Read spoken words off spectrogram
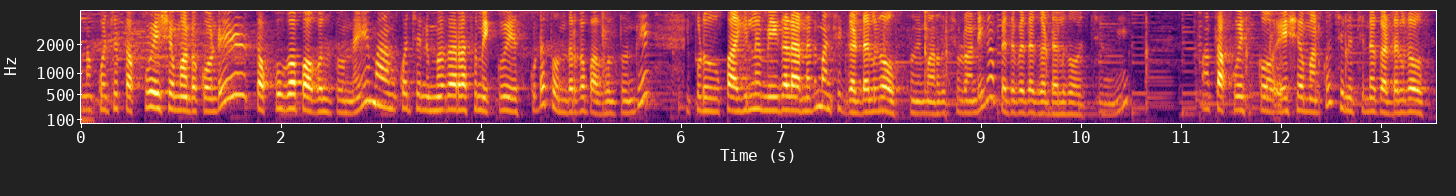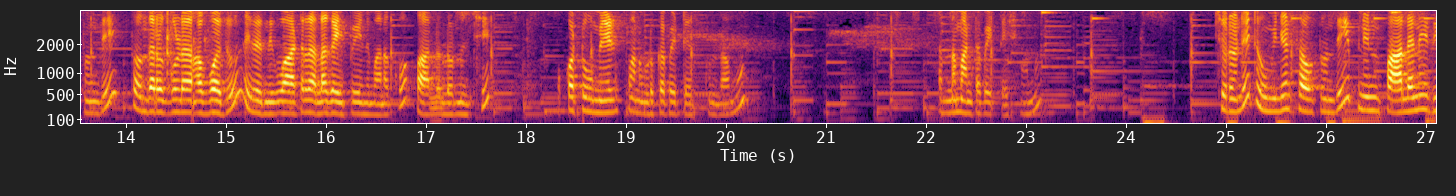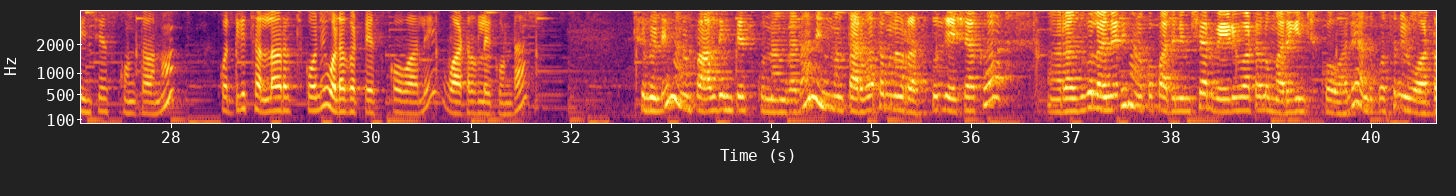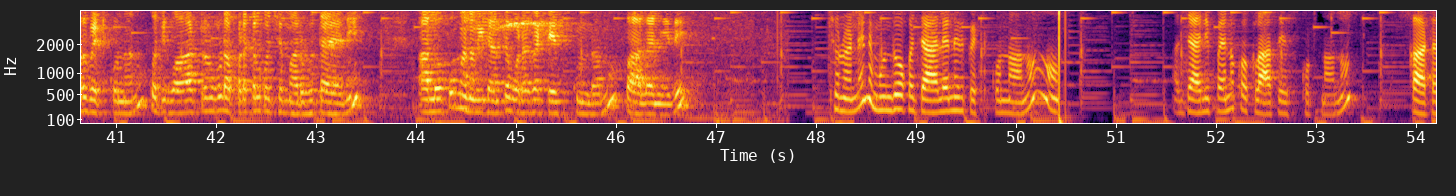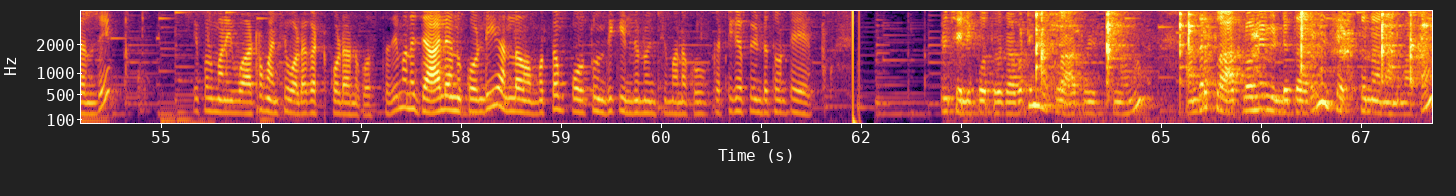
మనం కొంచెం తక్కువ వేసామనుకోండి తక్కువగా పగులుతున్నాయి. మనం కొంచెం నిమ్మకాయ రసం ఎక్కువ వేసుకుంటే తొందరగా పగులుతుంది. ఇప్పుడు పగిలిన మీగడ అన్నది మంచి గడ్డలుగా వస్తుంది మనకు చూడండి పెద్ద పెద్ద గడ్డలుగా వచ్చింది. తక్కువ వేసుకో వేసామనుకో చిన్న చిన్న గడ్డలుగా వస్తుంది. తొందరగా కూడా అవ్వదు. ఇదండి వాటర్ అలాగ అయిపోయింది మనకు పాలలో నుంచి. ఒక టూ మినిట్స్ మనం ఉడకబెట్టేసుకుందాము సన్న మంట పెట్టేశాను. చూడండి టూ మినిట్స్ అవుతుంది. ఇప్పుడు నేను పాలనే దించేసుకుంటాను. కొద్దిగా చల్లారచుకొని వడగట్టేసుకోవాలి వాటర్ లేకుండా. చూడండి మనం పాలు దింపేసుకున్నాం కదా. నేను మన తర్వాత మనం రసగులు చేశాక రసగులు అనేది మనకు పది నిమిషాలు వేడి వాటర్లో మరిగించుకోవాలి. అందుకోసం నేను వాటర్ పెట్టుకున్నాను. కొద్ది వాటర్ కూడా అప్పటికల్ కొంచెం మరుగుతాయని. ఆ లోపు మనం ఇదంతా వడగట్టేసుకుందాము పాలు అనేది చూడండి నేను ముందు ఒక జాలి అనేది పెట్టుకున్నాను. ఆ జాలి పైన ఒక క్లాత్ వేసుకుంటున్నాను కాటన్ది. ఇప్పుడు మన ఈ వాటర్ మంచిగా వడగట్టుకోవడానికి వస్తుంది. మన జాలి అనుకోండి అందులో మొత్తం పోతుంది కింద నుంచి. మనకు గట్టిగా పిండుతుంటే చెల్లిపోతుంది కాబట్టి నేను క్లాత్ తీసుకున్నాను. అందరూ క్లాత్లోనే విండుతారు నేను చెప్తున్నాను అనమాట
